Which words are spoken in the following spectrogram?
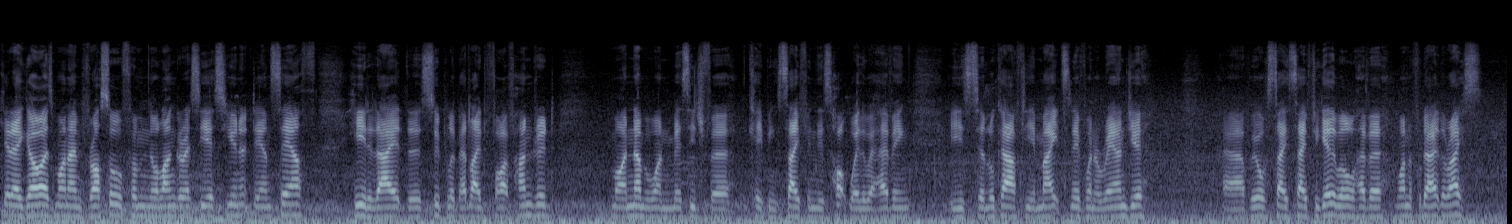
G'day guys, my name's Russell from Noarlunga SES unit down south. Here today at the Superloop Adelaide 500. My number one message for keeping safe in this hot weather we're having is to look after your mates and everyone around you. Uh, if we all stay safe together, we'll all have a wonderful day at the race.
